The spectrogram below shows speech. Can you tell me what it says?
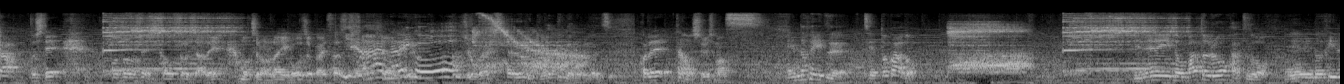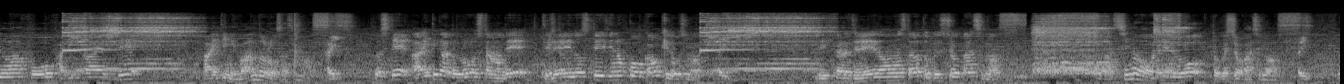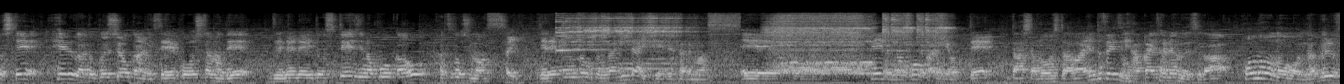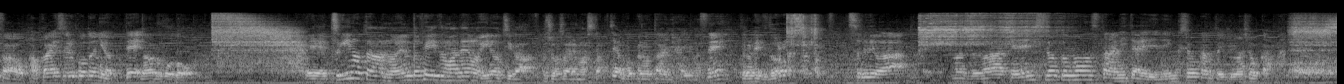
まそして本当の戦士カオスソルジャーでもちろんライゴを除外させたいやてもらいましょう。ー第5除外されるに決まってなこれでターンを終了します。エンドフェーズセットカード。ジェネレイドバトルを発動。ジェネレイドフィールドマップを張り替えて相手にワンドローさせます、はい。そして相手がドローしたのでジェネレイドステージの効果を起動します、デッキからジェネレードモンスターを特殊召喚しますでは死のヘルを特殊召喚します、はい。そしてヘルが特殊召喚に成功したのでジェネレイドステージの効果を発動します、はい。ジェネレイドトークンが2体生成されます。えーとヘルの効果によって出したモンスターはエンドフェーズに破壊されるのですが炎のナグルファーを破壊することによって、なるほど。えー次のターンのエンドフェーズまでの命が保証されました。じゃあ僕のターンに入りますね。ドロフェーズドローそれではまずは天使族モンスター2体でリンク召喚といきましょうか。2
